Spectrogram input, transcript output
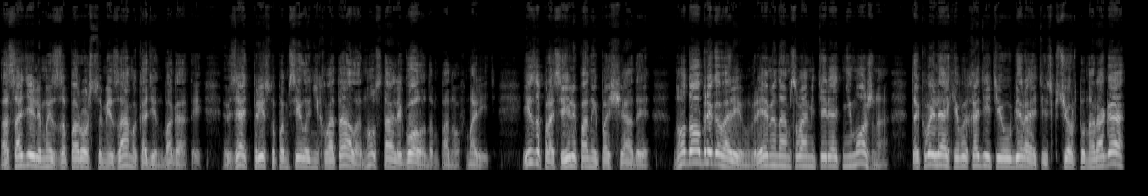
Осадили мы с запорожцами замок один богатый. Взять приступом силы не хватало, ну, стали голодом панов морить. И запросили паны пощады. Ну, добре, говорим, время нам с вами терять не можно. Так вы, ляхи, выходите и убирайтесь к черту на рога,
